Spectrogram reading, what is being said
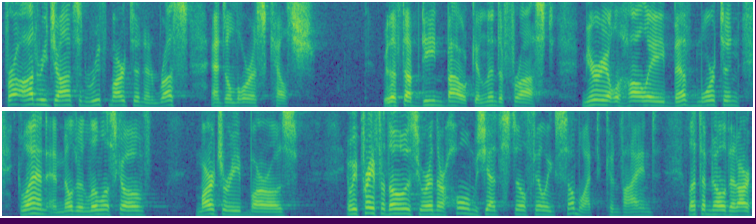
for Audrey Johnson, Ruth Martin, and Russ and Dolores Kelch. We lift up Dean Bauk and Linda Frost, Muriel Hawley, Bev Morton, Glenn and Mildred Lilliscove, Marjorie Burrows. And we pray for those who are in their homes yet still feeling somewhat confined. Let them know that our,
